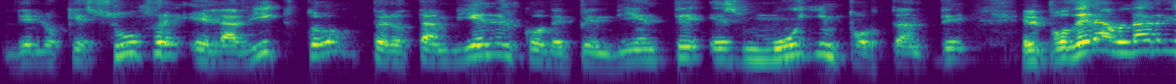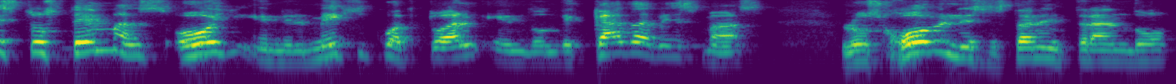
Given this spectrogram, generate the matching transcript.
de lo que sufre el adicto, pero también el codependiente, es muy importante. El poder hablar estos temas hoy en el México actual, en donde cada vez más los jóvenes están entrando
